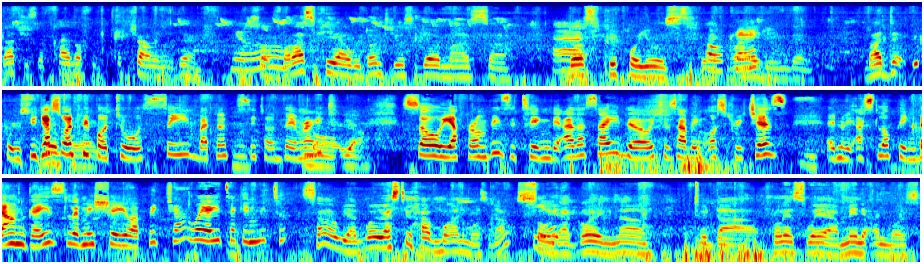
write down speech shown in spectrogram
that is a kind of torturing them. So for us here, we don't use them as uh, Uh, those people use, like okay. riding them. But the people use you just want people to see but not to sit on them, right? No, yeah. So we are from visiting the other side, uh, which is having ostriches, and we are sloping down, guys. Let me show you a picture. Where are you taking me to? So we are going. I still have more animals now. So we are going now to the place where many animals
